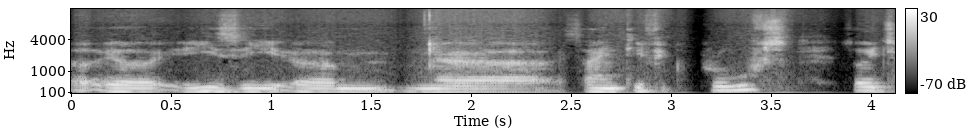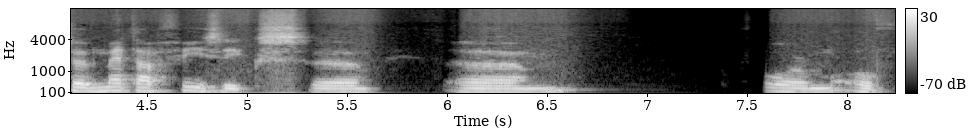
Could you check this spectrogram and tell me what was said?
uh, uh easy um, uh, scientific proofs. So it's a metaphysics um, form of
